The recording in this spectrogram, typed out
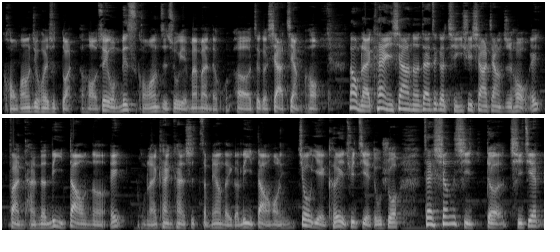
恐慌就会是短的哈，所以我们 VIX 恐慌指数也慢慢的呃这个下降哈。那我们来看一下呢，在这个情绪下降之后，诶，反弹的力道呢？诶，我们来看看是怎么样的一个力道哈，就也可以去解读说，在升息的期间，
